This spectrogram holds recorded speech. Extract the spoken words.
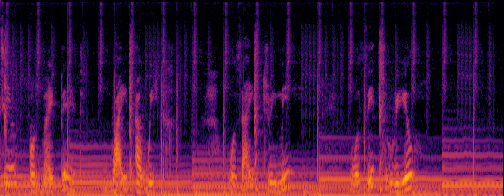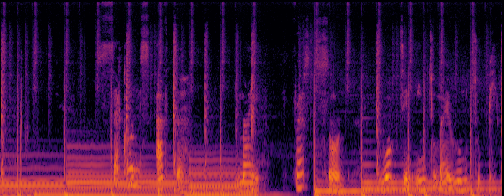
still on my bed, wide awake. Was I dreaming? Was it real? Seconds after my first son walked in into my room to pick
